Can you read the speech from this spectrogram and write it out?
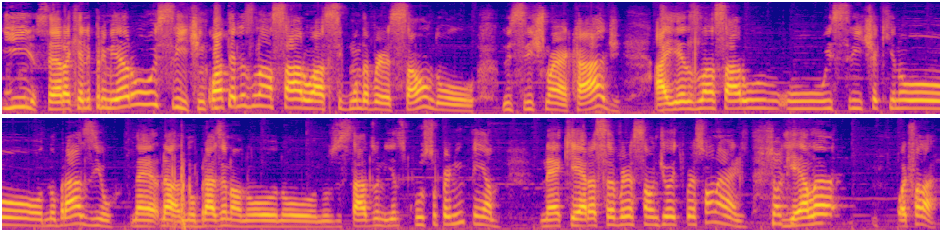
Isso, era aquele primeiro Street. Enquanto eles lançaram a segunda versão do, do Street no arcade, aí eles lançaram o, o Street aqui no, no Brasil. Né? Não, no Brasil não, no, no, nos Estados Unidos pro Super Nintendo. Né? Que era essa versão de oito personagens. Só que... E ela. Pode falar.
